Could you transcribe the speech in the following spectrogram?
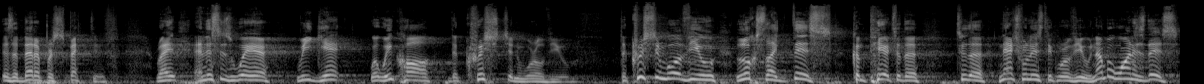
there's a better perspective, right? And this is where we get what we call the Christian worldview. The Christian worldview looks like this compared to the, to the naturalistic worldview. Number one is this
